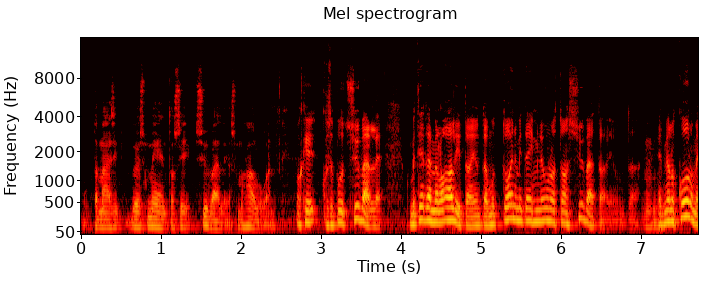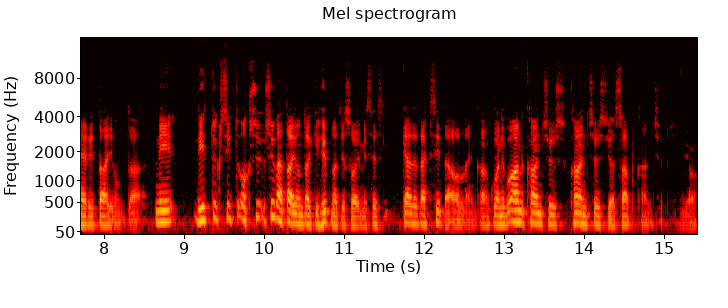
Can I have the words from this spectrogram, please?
Mutta mä sitten myös meen tosi syvälle, jos mä haluan. Okei, kun sä puhut syvälle, kun me tiedetään, että meillä on alitajunta, mutta toinen, mitä ihminen unohtaa, on syvätajunta. Mm. Että meillä on kolme eri tajuntaa. Niin liittyykö sit, onko syvätajuntakin hypnotisoimisessa, käytetäänkö sitä ollenkaan, kun on niin kuin unconscious, conscious ja subconscious? Joo.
